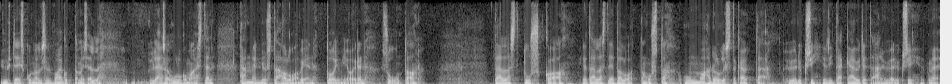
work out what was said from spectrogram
yhteiskunnallisen vaikuttamiselle yleensä ulkomaisten hämmennystä haluavien toimijoiden suuntaan. Tällaista tuskaa ja tällaista epäluottamusta on mahdollista käyttää hyödyksi ja sitä käytetään hyödyksi. Että me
